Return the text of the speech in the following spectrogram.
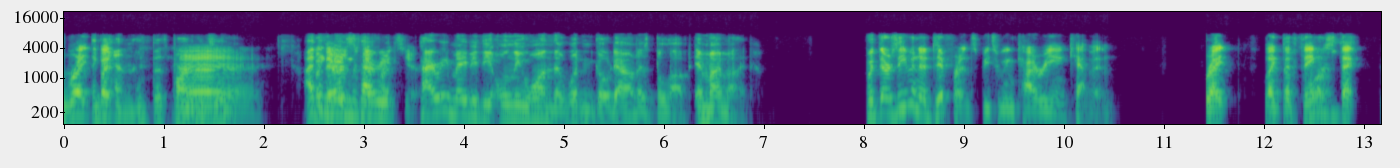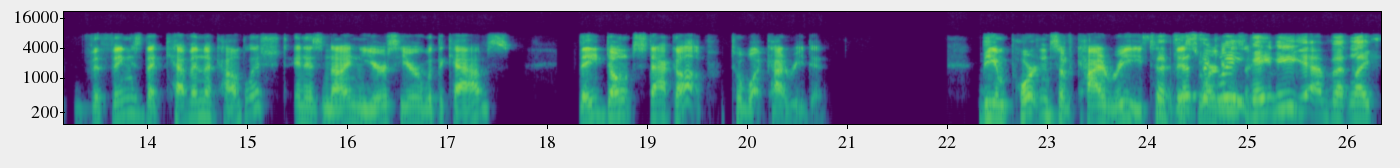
Right, but again, that's part of it too. uh, I think maybe Kyrie. Kyrie may be the only one that wouldn't go down as beloved in my mind. But there's even a difference between Kyrie and Kevin, right? Like the Of things course. that the things that Kevin accomplished in his nine years here with the Cavs, they don't stack up to what Kyrie did. the importance of Kyrie to this organization. maybe, yeah, but like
